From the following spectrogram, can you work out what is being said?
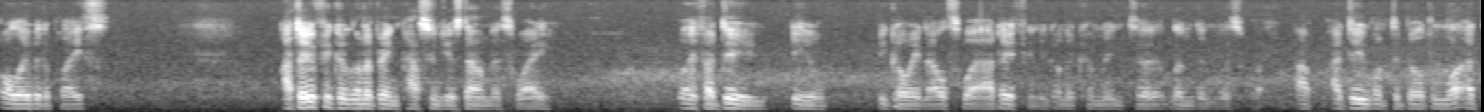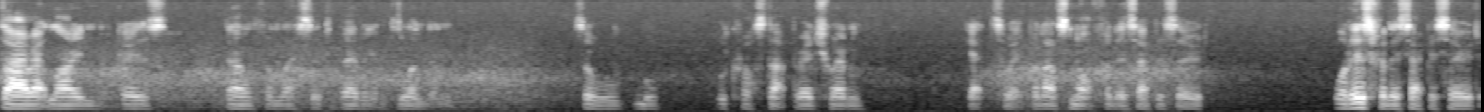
all over the place. I don't think I'm going to bring passengers down this way. Well, if I do, they'll be going elsewhere. I don't think they're going to come into London this way. I, I do want to build a, a, direct line that goes down from Leicester to Birmingham to London. So we'll, we'll, we'll cross that bridge when we get to it, but that's not for this episode. What is for this episode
